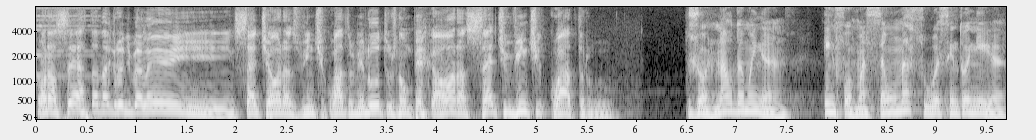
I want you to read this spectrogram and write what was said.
Hora certa da Grande Belém, 7 horas 24 minutos, não perca a hora, 7 24 Jornal da Manhã. Informação na sua sintonia.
